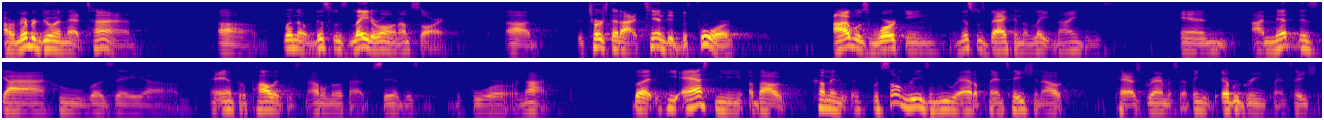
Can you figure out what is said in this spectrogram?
I remember during that time. Uh, well, no, this was later on. I'm sorry. Uh, the church that I attended before I was working, and this was back in the late 90s, and I met this guy who was a, uh, an anthropologist. And I don't know if I've said this before or not, but he asked me about coming. For some reason, we were at a plantation out past Gramercy. I think it was Evergreen Plantation.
